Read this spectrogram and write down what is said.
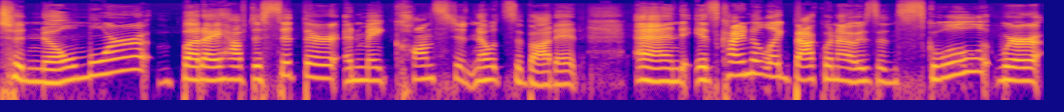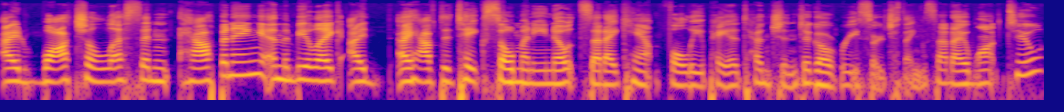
to know more, but I have to sit there and make constant notes about it. And it's kind of like back when I was in school where I'd watch a lesson happening and then be like, I, I have to take so many notes that I can't fully pay attention to go research things that I want to.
